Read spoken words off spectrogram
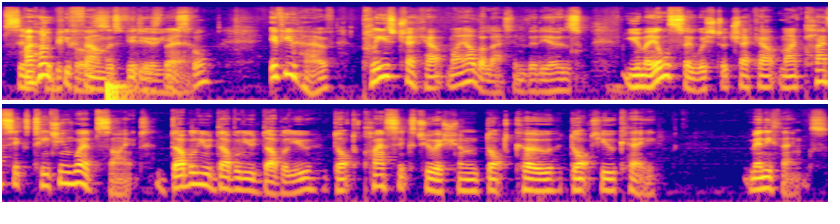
simply I hope you found this video useful. If you have, please check out my other Latin videos. You may also wish to check out my classics teaching website www.classicstuition.co.uk. Many thanks.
